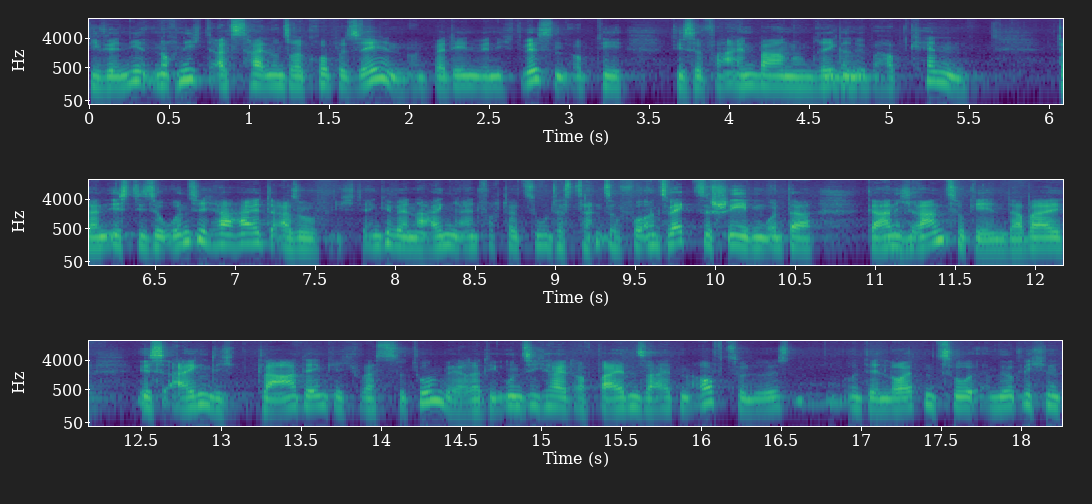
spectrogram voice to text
die wir nie, noch nicht als Teil unserer Gruppe sehen und bei denen wir nicht wissen, ob die diese Vereinbarungen und Regeln überhaupt kennen, dann ist diese Unsicherheit, also ich denke, wir neigen einfach dazu, das dann so vor uns wegzuschieben und da gar nicht ranzugehen. Dabei ist eigentlich klar, denke ich, was zu tun wäre, die Unsicherheit auf beiden Seiten aufzulösen und den Leuten zu ermöglichen,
